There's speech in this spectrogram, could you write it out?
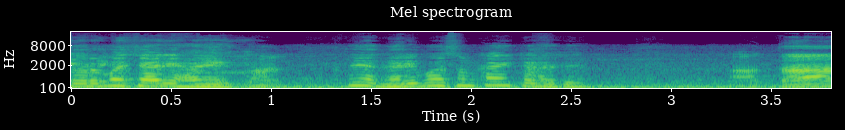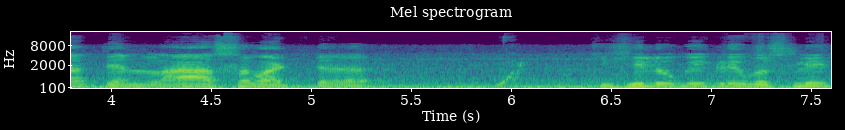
कर्मचारी आहेत ते घरी बसून काय करत आहे आता त्यांना असं वाटतं की ही लोक इकडे बसलीत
